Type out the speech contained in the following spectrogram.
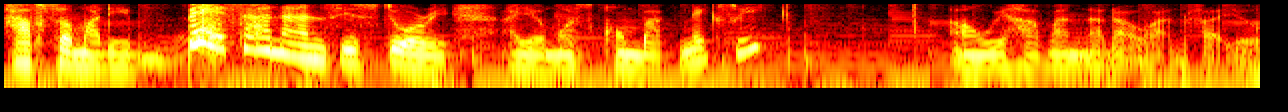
have some of the best Nancy story. And you must come back next week and we have another one for you.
